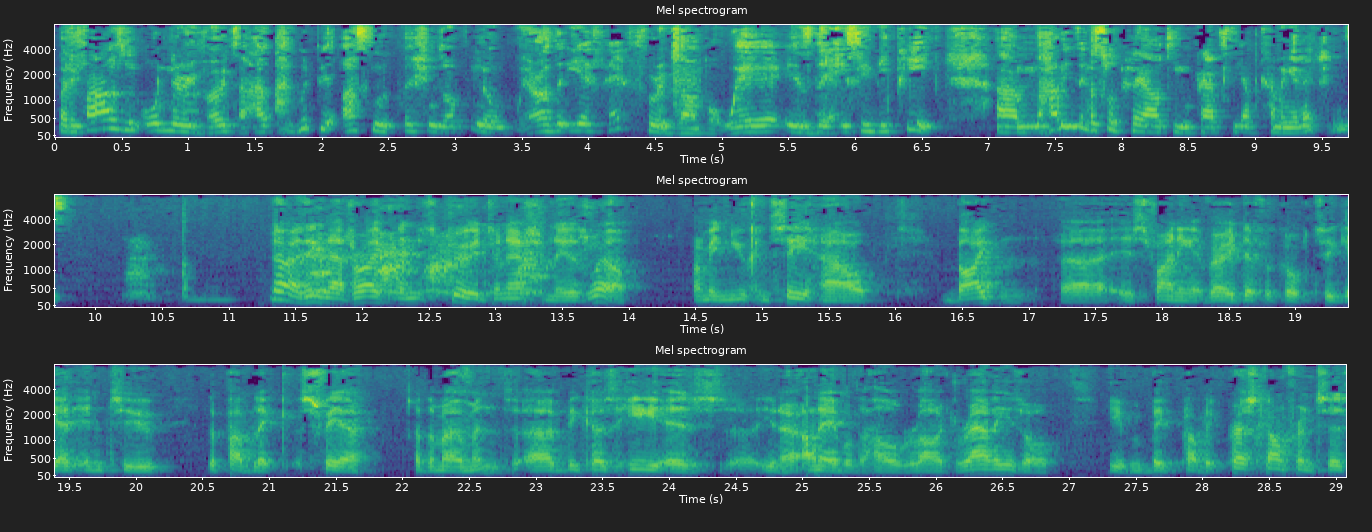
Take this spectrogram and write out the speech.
but if I was an ordinary voter, I, I, would be asking the questions of, you know, where are the EFF, for example? Where is the ACDP? Um, how do you think this will play out in perhaps the upcoming elections? No, I think that's right, and it's true internationally as well. I mean, you can see how Biden uh, is finding it very difficult to get into the public sphere at the moment uh, because he is, uh, you know, unable to hold large rallies or even big public press conferences,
